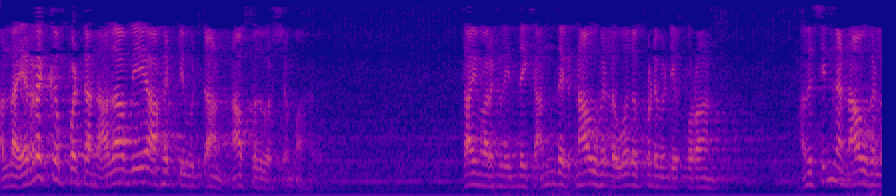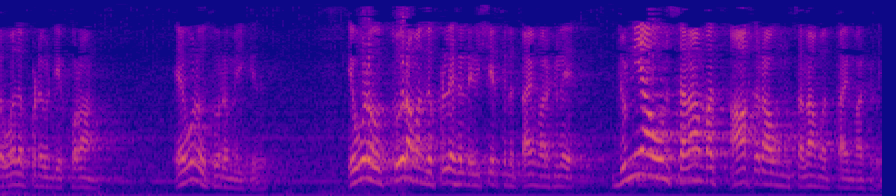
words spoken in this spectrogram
அல்லாஹ் இறக்கப்பட்ட அந்த அதாபையே அகற்றி விட்டான் நாற்பது வருஷமாக. தாய்மார்கள் இன்றைக்கு அந்த நாவுகளில் ஓதப்பட வேண்டிய குரான் அந்த சின்ன நாவுகளில் ஓதப்பட வேண்டிய குரான் எவ்வளவு தூரம் வைக்குது எவ்வளவு தூரம் அந்த பிள்ளைகளுடைய விஷயத்துல தாய்மார்களே துனியாவும் சலாமத் ஆஹராவும் சலாமத் தாய்மார்களே.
